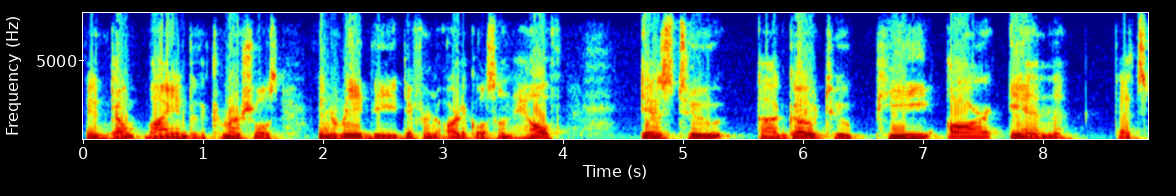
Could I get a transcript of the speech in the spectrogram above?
and don't buy into the commercials, and read the different articles on health, is to uh, go to PRN, that's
